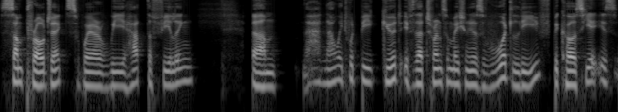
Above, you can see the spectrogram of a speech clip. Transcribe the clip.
some projects where we had the feeling um, ah, now it would be good if the transformationist would leave because he is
